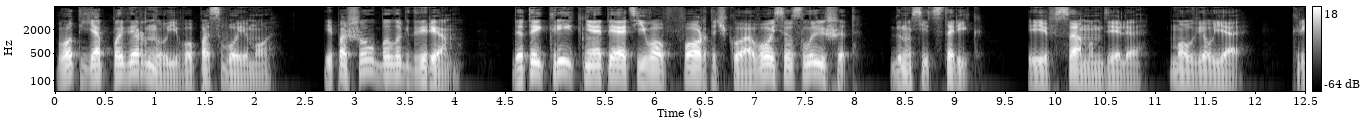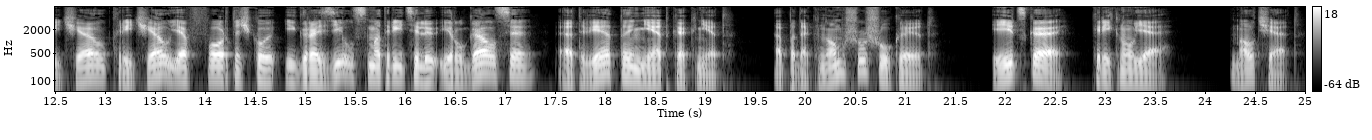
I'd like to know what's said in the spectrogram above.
Вот я поверну его по-своему. И пошел было к дверям. «Да ты крикни опять его в форточку, авось услышит!» — гнусит старик. «И в самом деле», — молвил я, Кричал, кричал я в форточку и грозил смотрителю и ругался. Ответа нет как нет. А под окном шушукают. «Ицка!» — крикнул я. Молчат.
